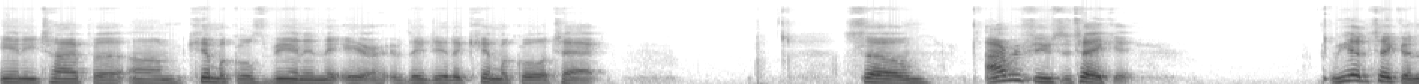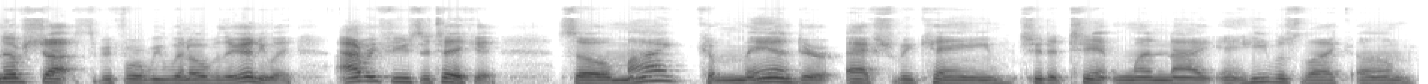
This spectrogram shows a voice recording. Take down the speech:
any type of um, chemicals being in the air if they did a chemical attack. So I refused to take it. We had to take enough shots before we went over there anyway. I refused to take it. So my commander actually came to the tent one night and he was like, um,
